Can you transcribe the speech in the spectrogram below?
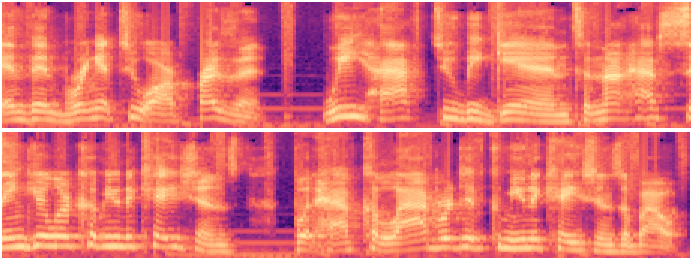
and then bring it to our present, we have to begin to not have singular communications, but have collaborative communications about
